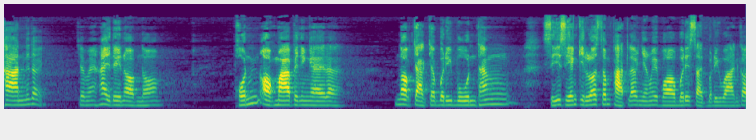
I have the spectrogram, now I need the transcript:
ทานนี่ด้วย ช่ไหมให้โดยนอบน้อม ผลออกมาเป็นยังไงล่ะ นอกจากจะบริบูรณ์ทั้งสีเสียงกลิ่นรสสัมผัส แล้วยังไม่พอบริษัทบริวารก็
